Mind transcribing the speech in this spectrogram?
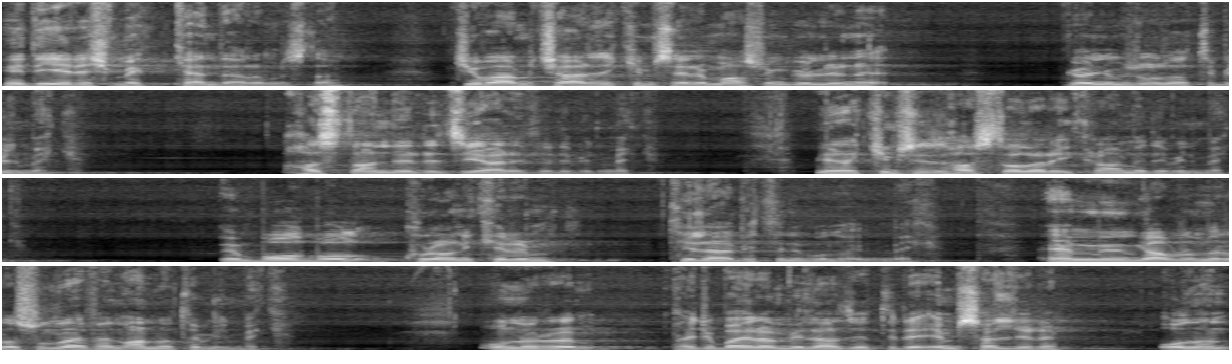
hediyeleşmek kendi aramızda. Civarımız çaresi kimseleri masum gönüllerine gönlümüzü uzatabilmek. Hastaneleri ziyaret edebilmek. Bir kimsesiz hastalara ikram edebilmek. Ve bol bol Kur'an-ı Kerim tilavetini bulabilmek. En mühim yavrunu Resulullah Efendimiz anlatabilmek. Onları Hacı Bayram Veli Hazretleri emsalleri olan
